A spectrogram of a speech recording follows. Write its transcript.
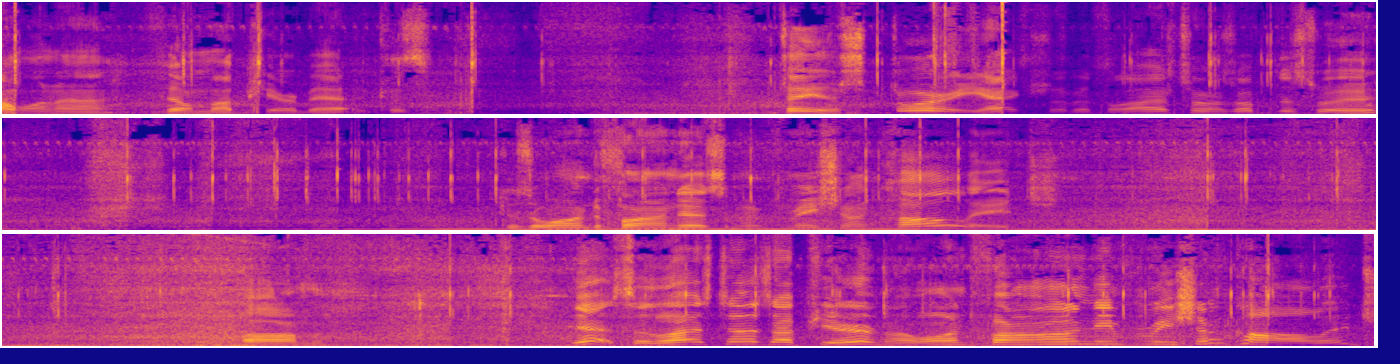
I wanna film up here a bit because tell you a story actually, but the last time I was up this way because I wanted to find out some information on college. Um, yeah, so the last time I was up here and I wanted to find information on college.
